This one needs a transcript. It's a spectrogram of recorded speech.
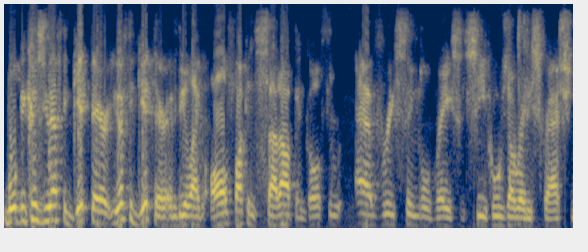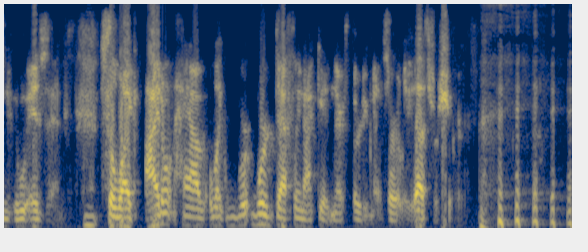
Well, because you have to get there, you have to get there and be like all fucking set up and go through every single race and see who's already scratched and who isn't. So like, I don't have like we're we're definitely not getting there thirty minutes early. That's for sure.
